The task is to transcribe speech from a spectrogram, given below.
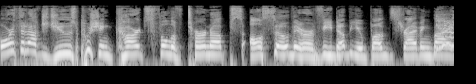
Orthodox Jews pushing carts full of turnips. Also, there are VW bugs driving by.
